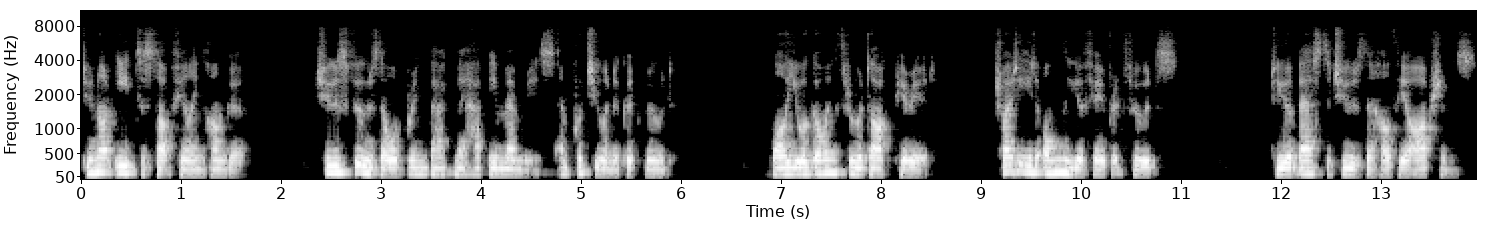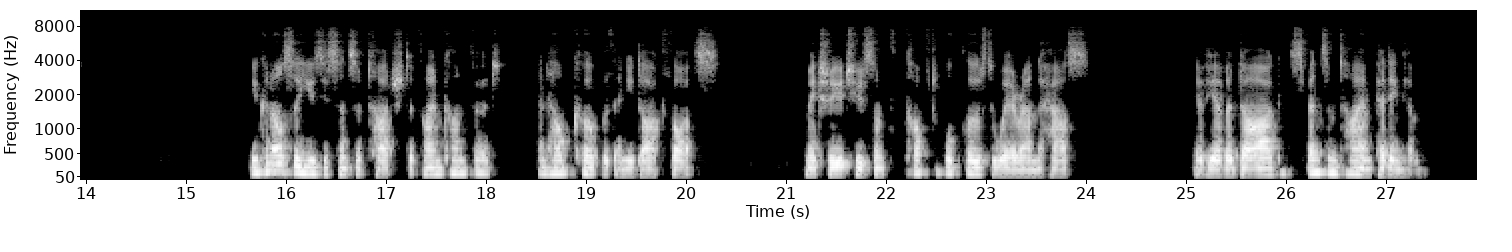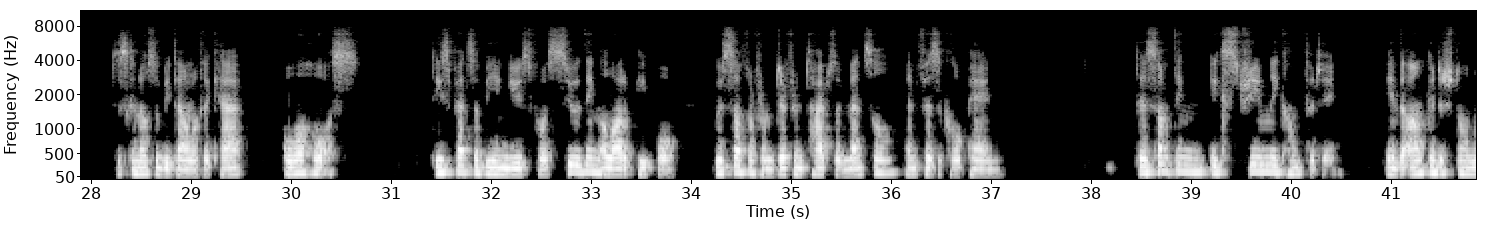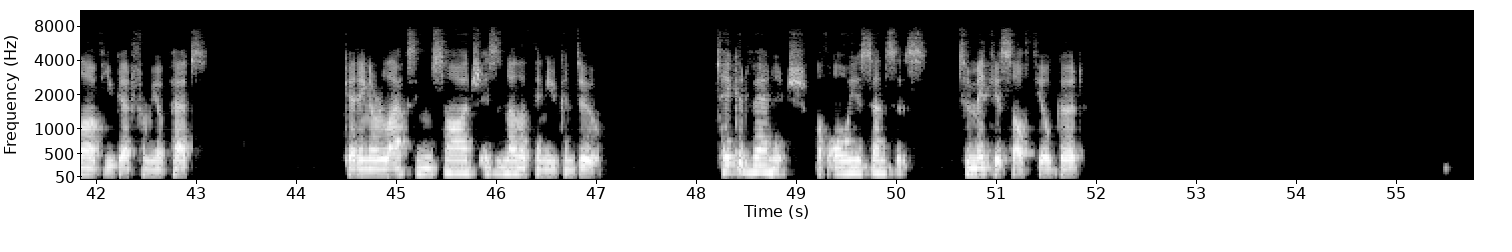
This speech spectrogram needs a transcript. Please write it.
Do not eat to stop feeling hunger. Choose foods that will bring back happy memories and put you in a good mood. While you are going through a dark period, try to eat only your favorite foods. Do your best to choose the healthier options. You can also use your sense of touch to find comfort and help cope with any dark thoughts. Make sure you choose some comfortable clothes to wear around the house. If you have a dog, spend some time petting him. This can also be done with a cat or a horse. These pets are being used for soothing a lot of people who suffer from different types of mental and physical pain. There's something extremely comforting in the unconditional love you get from your pet. Getting a relaxing massage is another thing you can do. Take advantage of all your senses to make yourself feel good.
